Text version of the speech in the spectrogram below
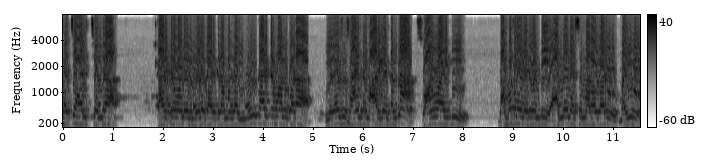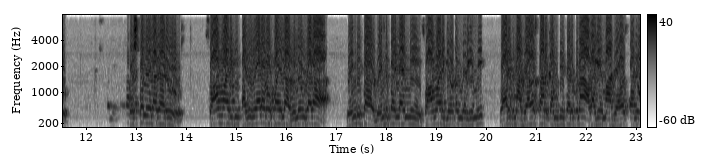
సత్య హరిశ్చంద్ర కార్యక్రమం అనేది మూడో కార్యక్రమంగా. ఈ మూడు కార్యక్రమాలు కూడా ఈ రోజు సాయంత్రం ఆరు గంటలన స్వామివారికి దంపతులైనటువంటి అన్నే నరసింహారావు గారు మరియు పుష్పలీల గారు స్వామివారికి పదివేల రూపాయల విలువ గల వెండి వెండి పళ్ళాన్ని స్వామివారికి ఇవ్వడం జరిగింది. వారికి మా దేవస్థాన కమిటీ తరపున అలాగే మా దేవస్థానం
